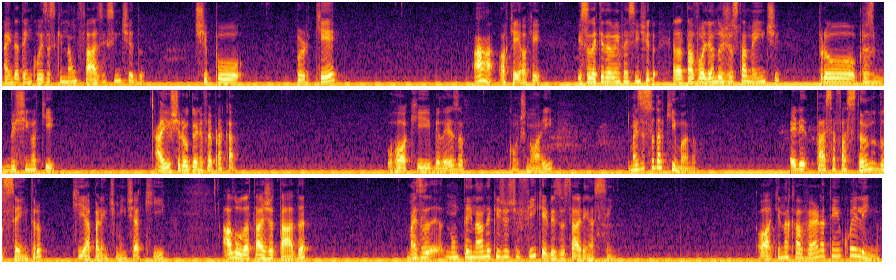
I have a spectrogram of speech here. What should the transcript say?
Ainda tem coisas que não fazem sentido. Tipo, por que... Ah, ok, ok. Isso daqui também faz sentido. Ela tava olhando justamente pro, pros bichinhos aqui. Aí o Shirogane foi pra cá. O Rock, beleza. Continua aí. Mas isso daqui, mano ele tá se afastando do centro, que aparentemente é aqui. A Lula tá agitada, mas eh, não tem nada que justifique eles estarem assim. Ó, aqui na caverna tem o coelhinho.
